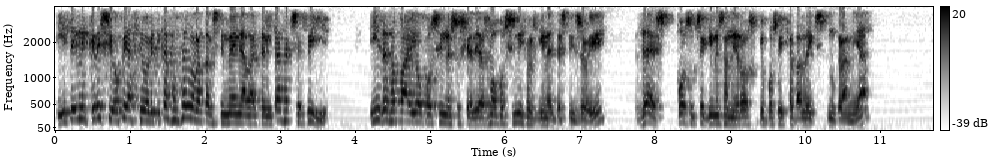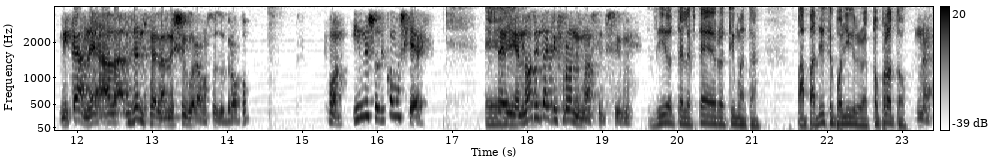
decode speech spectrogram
Είτε είναι κρίση η οποία θεωρητικά θα θέλω να ήταν στημένη, αλλά τελικά θα ξεφύγει. Είτε θα πάει όπως είναι στο σχεδιασμό, όπως συνήθως γίνεται στη ζωή. Δες πόσο ξεκίνησαν οι Ρώσοι και πώς έχει καταλέξει στην Ουκρανία. Νικάνε, αλλά δεν θέλανε σίγουρα με αυτόν τον τρόπο. Λοιπόν, είναι στο δικό μας χέρι. Ε, Θέλει ενότητα και φρόνημα αυτή τη στιγμή. Δύο τελευταία ερωτήματα. Απαντήστε πολύ γρήγορα. Το πρώτο. Ναι.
